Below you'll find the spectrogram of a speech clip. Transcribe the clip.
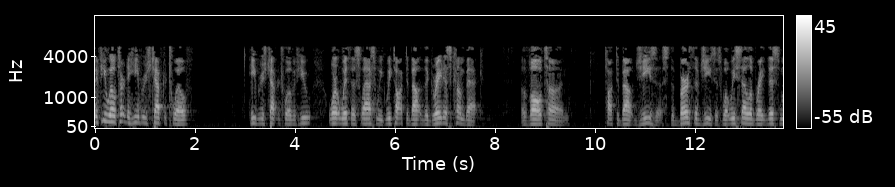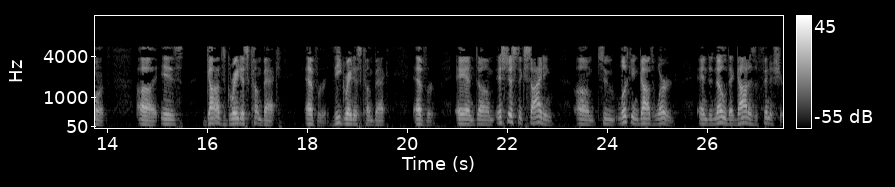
if you will, turn to Hebrews chapter 12. Hebrews chapter 12. If you weren't with us last week, we talked about the greatest comeback of all time. Talked about Jesus, the birth of Jesus. What we celebrate this month uh, is God's greatest comeback ever, the greatest comeback ever. And um, it's just exciting um, to look in God's Word and to know that God is a finisher.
